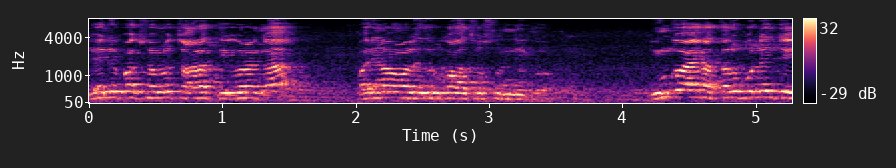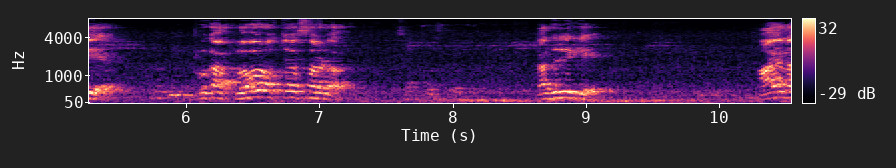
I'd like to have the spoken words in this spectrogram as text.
లేని పక్షంలో చాలా తీవ్రంగా పరిణామాలు ఎదుర్కోవాల్సి వస్తుంది నీకు. ఇంకో ఆయన తలుపు నుంచి ఒక ఫ్లవర్ వచ్చేస్తాడు. కదిరికి ఆయన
